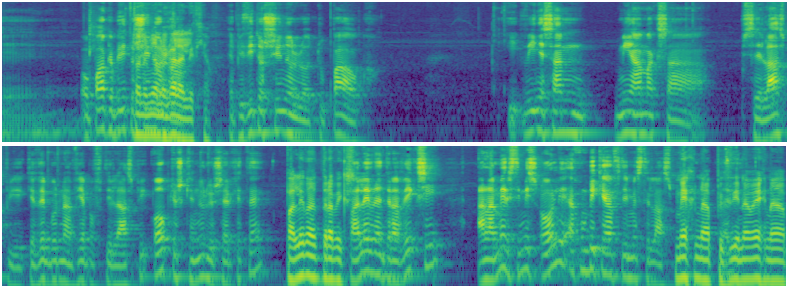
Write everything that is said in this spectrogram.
Ε, ο Πάοκ επειδή το, σύνολο, μια μεγάλη αλήθεια. επειδή το σύνολο του Πάοκ είναι σαν μία άμαξα σε λάσπη και δεν μπορεί να βγει από αυτή τη λάσπη, όποιος καινούριος έρχεται. Παλεύει να την τραβήξει. Παλεύει να την τραβήξει, αλλά μέχρι στιγμής όλοι έχουν μπει και αυτοί μέσα στη λάσπη. Μέχρι να, δηλαδή. μέχρι να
